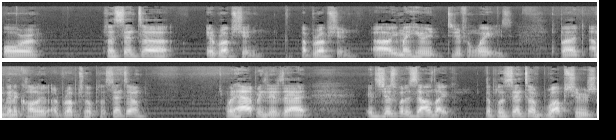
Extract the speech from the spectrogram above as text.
or placenta eruption, abruption, uh, you might hear it two different ways, but I'm going to call it abrupto placenta. What happens is that it's just what it sounds like. The placenta ruptures,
